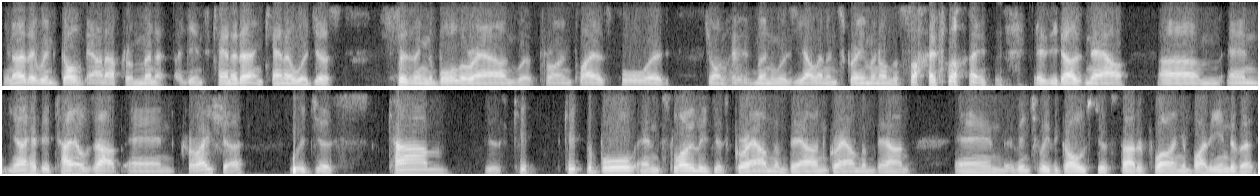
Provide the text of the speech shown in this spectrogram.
You know, they went goal down after a minute against Canada, and Canada were just fizzing the ball around, were throwing players forward. John Herdman was yelling and screaming on the sideline, as he does now, um, and you know had their tails up. And Croatia were just calm, just kept kept the ball and slowly just ground them down, ground them down, and eventually the goals just started flowing. And by the end of it,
